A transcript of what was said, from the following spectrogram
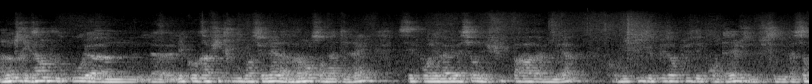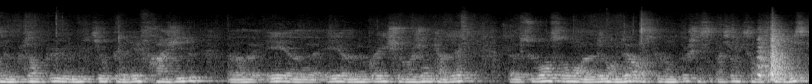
Un autre exemple où l'échographie tridimensionnelle a vraiment son intérêt, c'est pour l'évaluation des fuites paravalvulaires. On utilise de plus en plus des prothèses, c'est des patients de plus en plus multi-opérés, fragiles, euh, et, euh, euh, nos collègues chirurgiens cardiaques souvent sont demandeurs lorsque l'on peut chez ces patients qui sont en risque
